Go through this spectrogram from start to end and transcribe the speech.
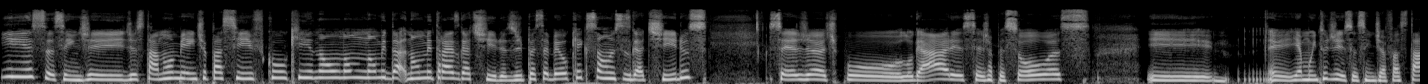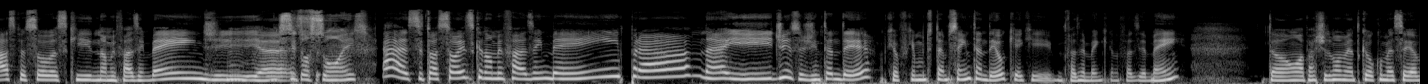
E isso, assim, de, de estar num ambiente pacífico que não, não, não, me, dá, não me traz gatilhos. De perceber o que, que são esses gatilhos, seja, tipo, lugares, seja pessoas. E, e é muito disso, assim, de afastar as pessoas que não me fazem bem, de. Uhum. é, Situações. é, situações que não me fazem bem pra, né, e disso, de entender, porque eu fiquei muito tempo sem entender o que é que me fazia bem e o que não fazia bem. Então, a partir do momento que eu comecei a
